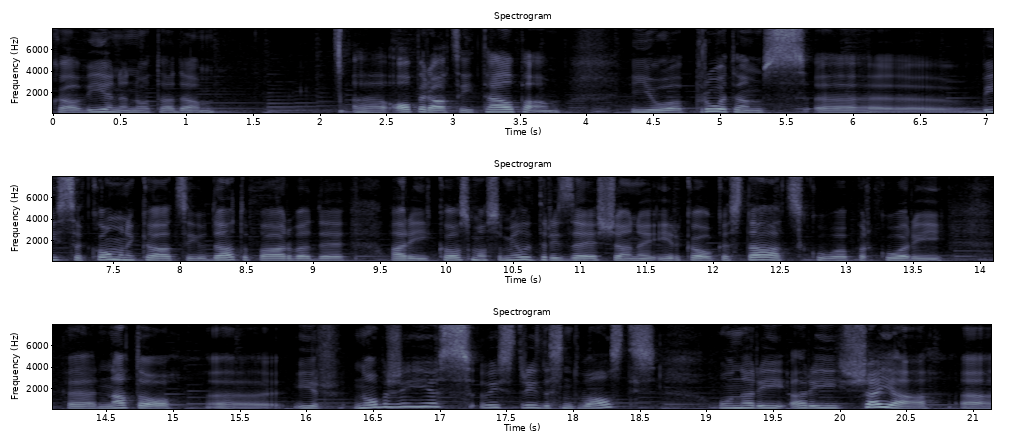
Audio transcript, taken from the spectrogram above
kā viena no tādām uh, operāciju telpām. Jo, protams, uh, visa komunikācija, datu pārvade, arī kosmosa militarizēšana ir kaut kas tāds, ko, par ko arī uh, NATO uh, ir nobežījies, visas 30 valstis. Uh, Un arī, arī šajā uh,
